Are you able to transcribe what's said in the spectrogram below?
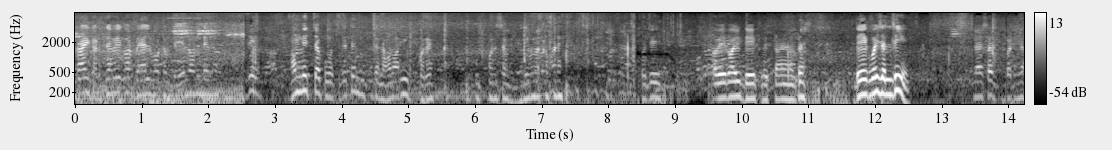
ट्राई करते हैं, एक बार बेल बॉटम लौंडे में जी, हम नीचे पहुँच गए थे, नीचे ना, हमारी ऊपर है। ऊपर से मिलेंगे हमें कपड़े। तो जी, अब एक बार देख लेता है यहाँ पे। देख भाई, जल्दी। नहीं सर बढ़िया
